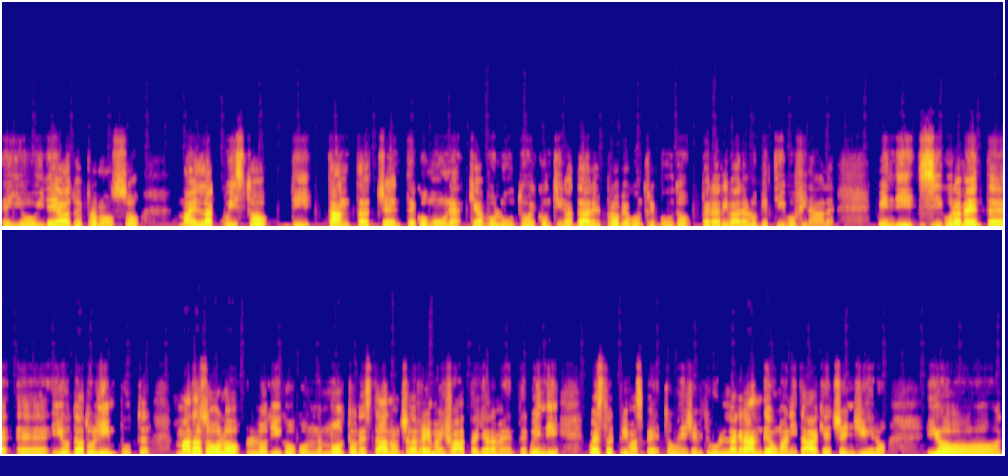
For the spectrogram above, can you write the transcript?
io ho ideato e promosso, ma è l'acquisto di tanta gente comune che ha voluto e continua a dare il proprio contributo per arrivare all'obiettivo finale. Quindi sicuramente eh, io ho dato l'input, ma da solo lo dico con molta onestà, non ce l'avrei mai fatta chiaramente. Quindi questo è il primo aspetto, come dicevi tu, la grande umanità che c'è in giro. Io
